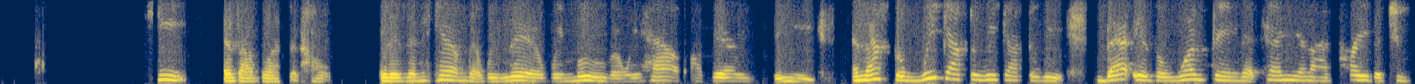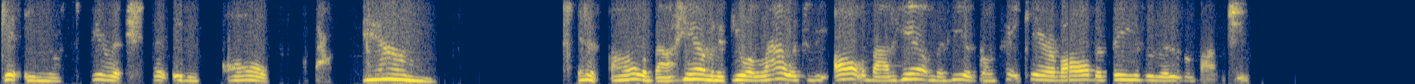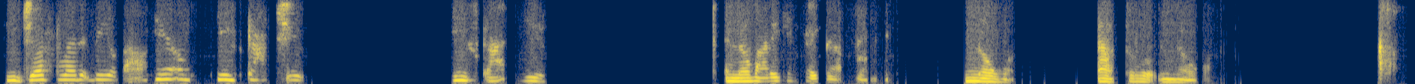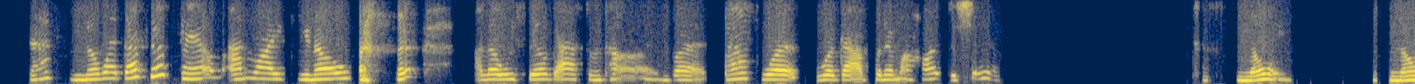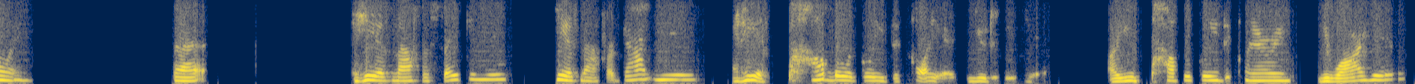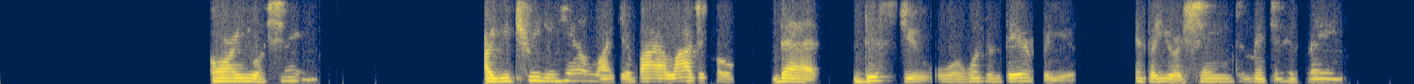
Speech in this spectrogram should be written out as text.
He is our blessed hope. It is in Him that we live, we move, and we have our very being. And that's the week after week after week. That is the one thing that Tanya and I pray that you get in your spirit that it is all about Him. It is all about Him. And if you allow it to be all about Him, then He is going to take care of all the things that is about you. You just let it be about Him. He's got you. He's got you. And nobody can take that from you. No one. Absolutely no one. That's you know what? That's it, Pam. I'm like, you know, I know we still got some time, but that's what what God put in my heart to share. Just knowing, just knowing that He has not forsaken you, He has not forgotten you, and He has publicly declared you to be here. Are you publicly declaring you are here? Or are you ashamed? Are you treating him like your biological that dissed you or wasn't there for you? And so you're ashamed to mention his name.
